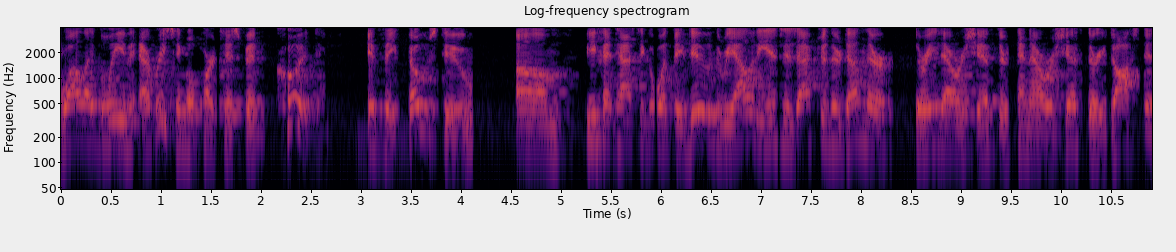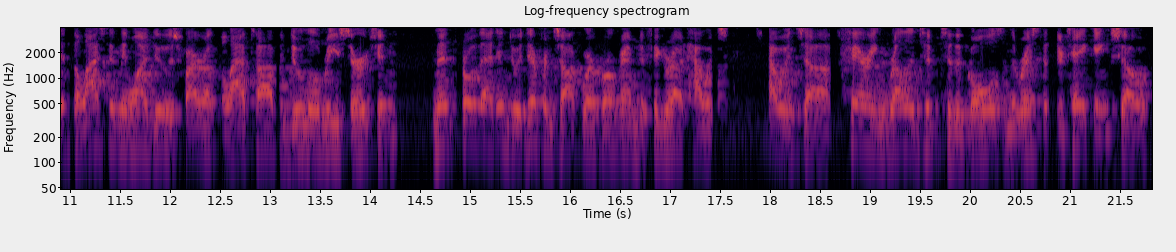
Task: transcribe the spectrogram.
while I believe every single participant could, if they chose to, um, be fantastic at what they do, the reality is, is after they're done their their eight hour shift, their ten hour shift, they're exhausted. The last thing they want to do is fire up the laptop and do a little research and, and then throw that into a different software program to figure out how it's how it's uh, faring relative to the goals and the risks that they're taking. So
